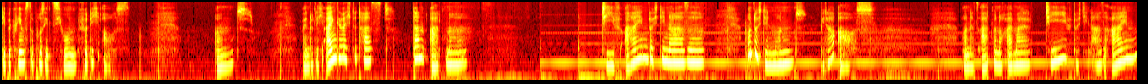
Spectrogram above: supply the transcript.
die bequemste Position für dich aus. Und wenn du dich eingerichtet hast, dann atme tief ein durch die Nase und durch den Mund wieder aus. Und jetzt atme noch einmal tief durch die Nase ein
